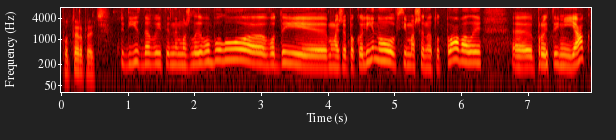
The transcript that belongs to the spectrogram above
потерплять. Під'їзда вийти неможливо було, води майже по коліну, всі машини тут плавали, е, пройти ніяк.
